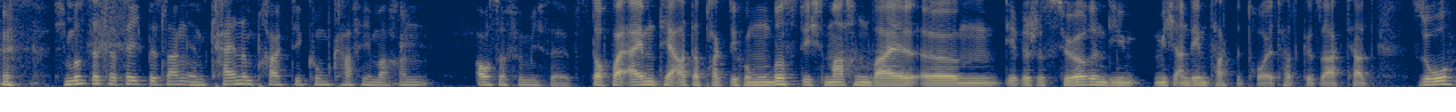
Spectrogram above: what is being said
Ich musste tatsächlich bislang in keinem Praktikum Kaffee machen, außer für mich selbst. Doch bei einem Theaterpraktikum musste ich es machen, weil ähm, die Regisseurin, die mich an dem Tag betreut hat, gesagt hat, so,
